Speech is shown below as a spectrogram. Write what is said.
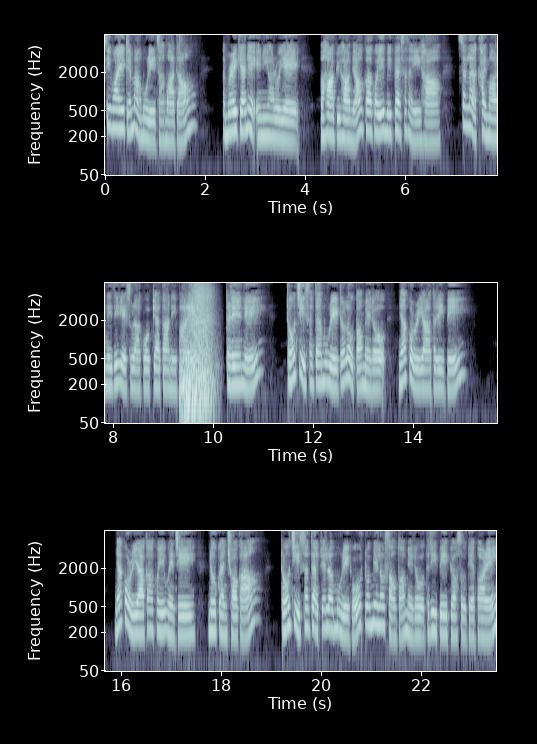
စီးပွားရေးတင်းမာမှုတွေကြားမှာတောင်အမေရိကန်နဲ့အိန္ဒိယတို့ရဲ့မဟာဗျူဟာမြောက်ကာကွယ်ရေးမိဖက်ဆက်ဆံရေးဟာဆက်လက်ခိုင်မာနေသေးတယ်ဆိုတာကိုပြသနေပါတယ်။တရင်လေဒုံးကျည်စံတမ်းမှုတွေတုံ့လောက်သွားမယ်လို့မြောက်ကိုရီးယားသတိပေးမြောက်ကိုရီးယားကာကွယ်ရေးဝန်ကြီးနိုကန်ချောကဒုံးကျည်ဆန့်သက်ပြက်လွတ်မှုတွေကိုတိုးမြင့်လှုပ်ဆောင်သွားမယ်လို့သတိပေးပြောဆိုခဲ့ပါတယ်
